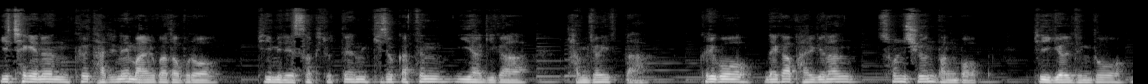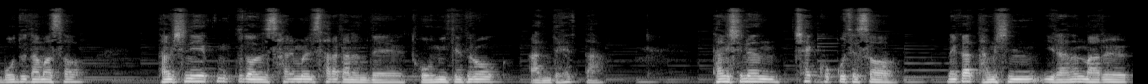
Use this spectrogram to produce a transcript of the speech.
이 책에는 그 달인의 말과 더불어 비밀에서 비롯된 기적 같은 이야기가 담겨 있다. 그리고 내가 발견한 손쉬운 방법, 비결 등도 모두 담아서 당신이 꿈꾸던 삶을 살아가는데 도움이 되도록 안대했다. 당신은 책 곳곳에서 내가 당신이라는 말을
